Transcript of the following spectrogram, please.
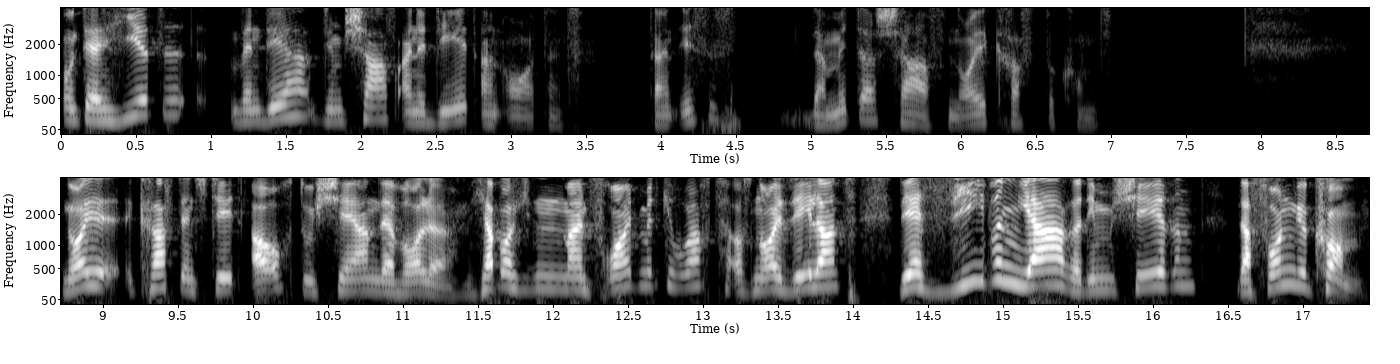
Und der Hirte, wenn der dem Schaf eine Diät anordnet, dann ist es, damit das Schaf neue Kraft bekommt. Neue Kraft entsteht auch durch Scheren der Wolle. Ich habe euch meinen Freund mitgebracht aus Neuseeland, der sieben Jahre dem Scheren davongekommen.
